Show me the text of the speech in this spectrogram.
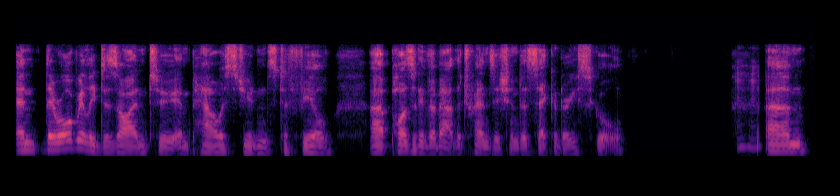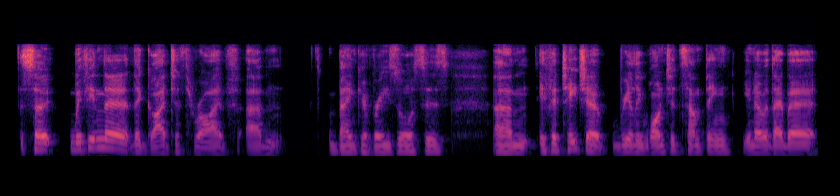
and they're all really designed to empower students to feel uh, positive about the transition to secondary school. Mm-hmm. Um, so within the the Guide to Thrive um, bank of resources, um, if a teacher really wanted something, you know, they were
